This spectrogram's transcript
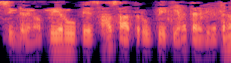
සිද්ධ වෙනවා. ප්‍රිය රූපය සහ සාත රූපය කියන තැනදී මෙතන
